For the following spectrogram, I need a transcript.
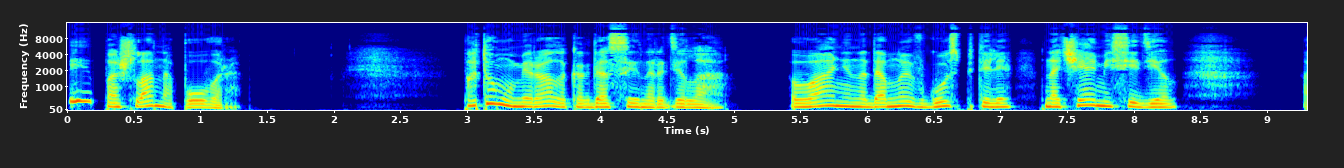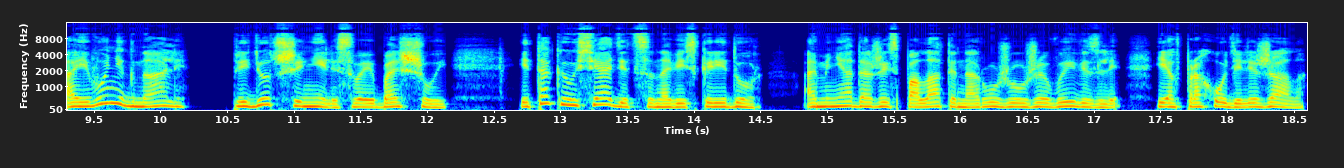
И пошла на повара. Потом умирала, когда сына родила. Ваня надо мной в госпитале ночами сидел, а его не гнали, придет в шинели своей большой, и так и усядется на весь коридор, а меня даже из палаты наружу уже вывезли, я в проходе лежала.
